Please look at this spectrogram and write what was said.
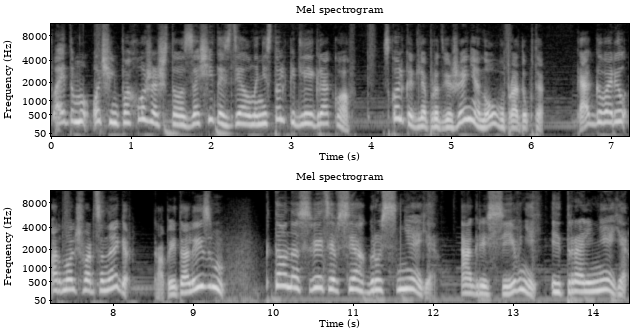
Поэтому очень похоже, что защита сделана не столько для игроков, сколько для продвижения нового продукта. Как говорил Арнольд Шварценеггер, капитализм. Кто на свете всех грустнее? агрессивней и трольнее?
